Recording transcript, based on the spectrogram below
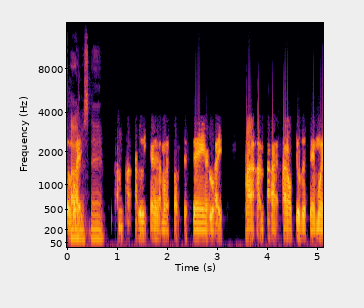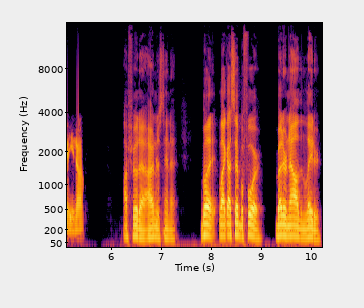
of I like understand. I'm not really caring that much about this thing or like I, I'm not, I don't feel the same way. You know. I feel that. I understand that. But like I said before, better now than later.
